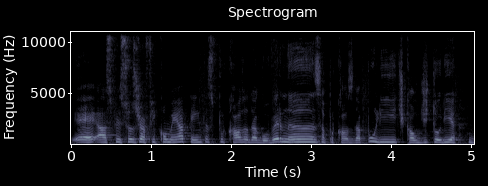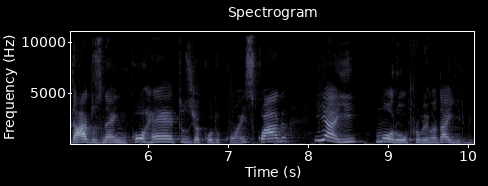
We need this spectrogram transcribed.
é, as pessoas já ficam meio atentas por causa da governança, por causa da política, auditoria, dados né, incorretos, de acordo com a esquadra, e aí morou o problema da IRB.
